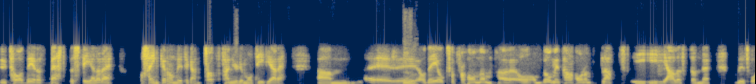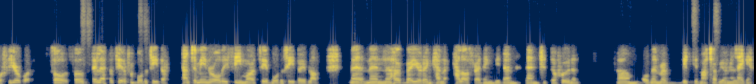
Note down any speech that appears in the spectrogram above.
du tar deras bästa spelare och sänker honom lite grann, trots att han gjorde mål tidigare. Um, mm. Och det är också för honom, uh, om de inte har honom på plats i, i alla stunder, blir det svårt för Djurgården. Så, så det är lätt att se det från båda sidor. Kanske min roll i Simor att se båda sidor ibland. Men, men Högberg gör en kalasräddning vid den, den situationen. Um, och den var en viktig matchavgörande läge.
